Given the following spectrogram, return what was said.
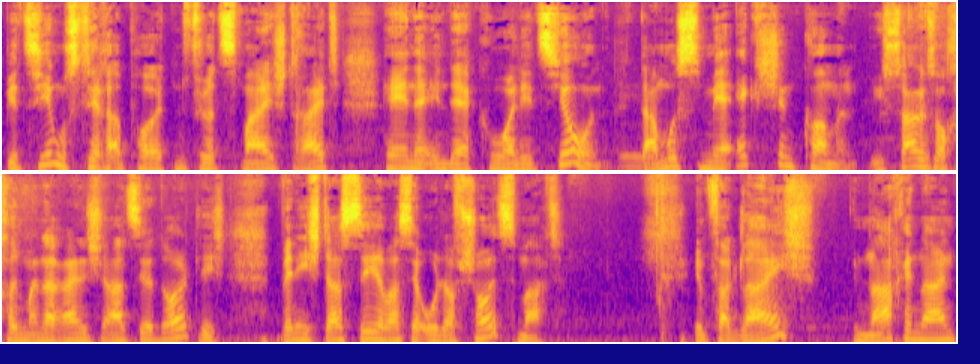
Beziehungstherapeuten für zwei Streithähne in der Koalition. Da muss mehr Action kommen. Ich sage es auch in meiner rheinischen Art sehr deutlich. Wenn ich das sehe, was der Olaf Scholz macht, im Vergleich im Nachhinein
